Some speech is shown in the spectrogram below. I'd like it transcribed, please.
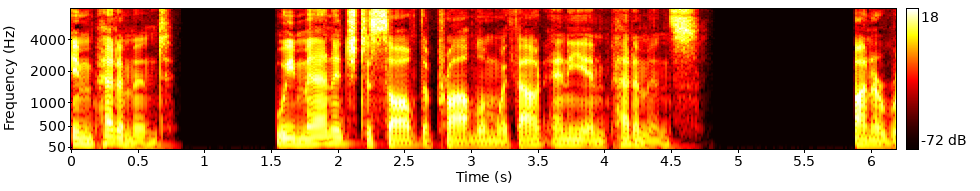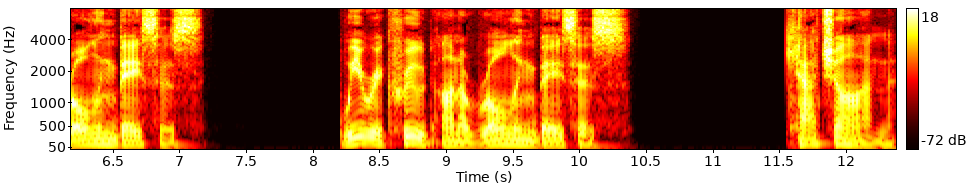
Impediment. We manage to solve the problem without any impediments. On a rolling basis. We recruit on a rolling basis. Catch on.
